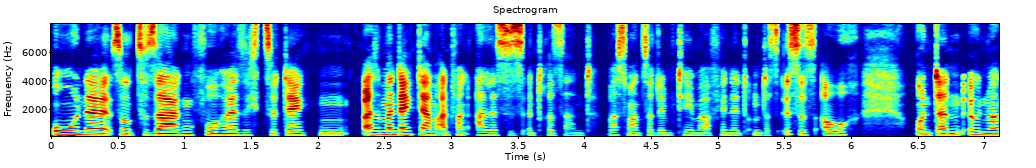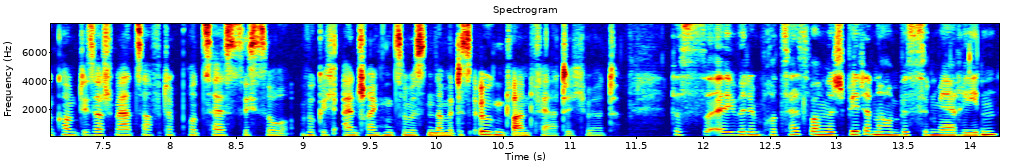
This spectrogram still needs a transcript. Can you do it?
ohne sozusagen vorher sich zu denken, also man denkt ja am Anfang, alles ist interessant, was man zu dem Thema findet und das ist es auch. Und dann irgendwann kommt dieser schmerzhafte Prozess, sich so wirklich einschränken zu müssen, damit es irgendwann fertig wird. Das, äh, über den Prozess wollen wir später noch ein bisschen mehr reden.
